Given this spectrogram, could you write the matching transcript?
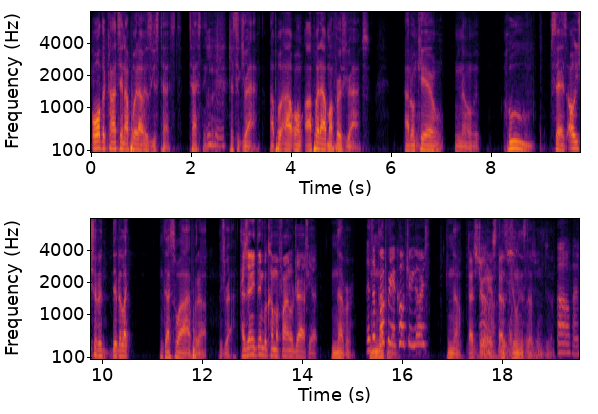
all the content I put out is just test, testing. Mhm. It's a draft. I put out I put out my first drafts. I don't care, you know, who says, "Oh, you should have did it like." That's why I put out the draft. Has anything become a final draft yet? Never. Is appropriate Nothing. culture yours? No. That's Julian Oh. That's Stesman. Julian Stephens. Oh, okay.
